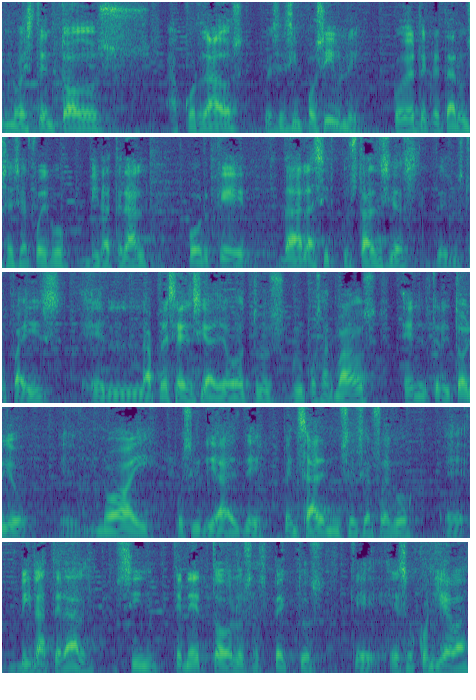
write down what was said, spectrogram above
no estén todos acordados, pues es imposible poder decretar un cese al fuego bilateral porque dadas las circunstancias de nuestro país, la presencia de otros grupos armados en el territorio, eh, no hay posibilidades de pensar en un cese al fuego eh, bilateral sin tener todos los aspectos que eso conlleva.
